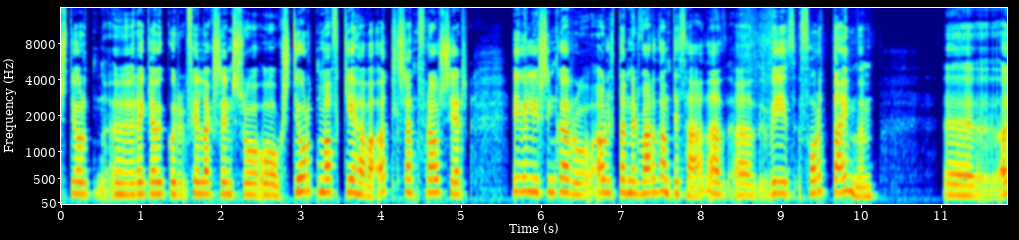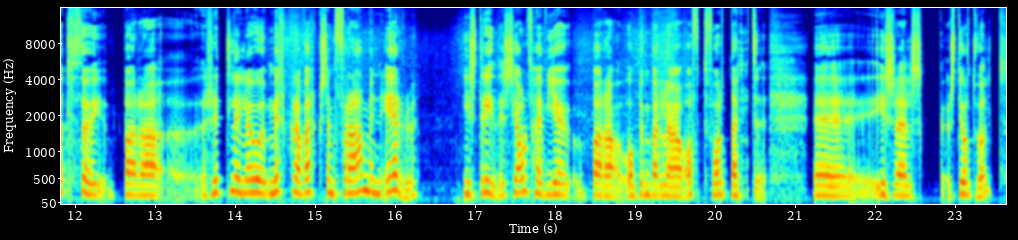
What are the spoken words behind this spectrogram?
stjórn uh, Reykjavíkur félagsins og, og stjórn Vafki hafa öll sendt frá sér yfirlýsingar og álíktanir varðandi það að, að við fordæmum Eh, öll þau bara hryllilegu myrkraverk sem framinn eru í stríði. Sjálf hef ég bara ofinbarlega oft fordæmt uh, Ísraelsk stjórnvöld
